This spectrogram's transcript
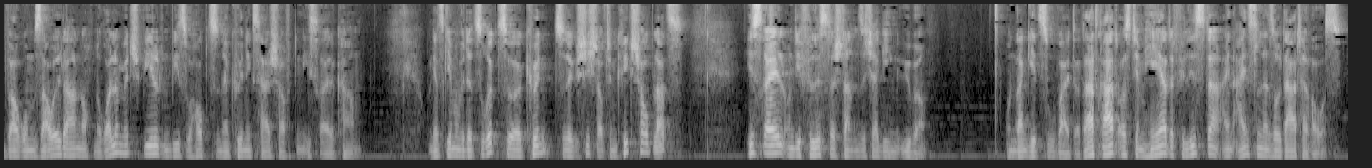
warum Saul da noch eine Rolle mitspielt und wie es überhaupt zu einer Königsherrschaft in Israel kam. Und jetzt gehen wir wieder zurück zur, zu der Geschichte auf dem Kriegsschauplatz. Israel und die Philister standen sich ja gegenüber. Und dann geht's so weiter. Da trat aus dem Heer der Philister ein einzelner Soldat heraus.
